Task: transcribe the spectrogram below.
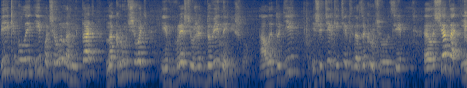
Бійки були і почали нагнітати, накручувати, і врешті вже до війни пішло. Але тоді, і ще тільки-тільки нас закручували ці е, лещата, і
